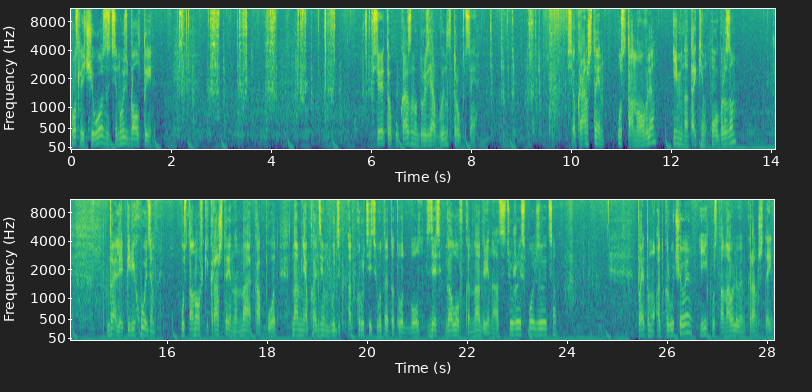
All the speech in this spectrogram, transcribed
после чего затянуть болты. Все это указано, друзья, в инструкции. Все, кронштейн установлен именно таким образом. Далее переходим к установке кронштейна на капот. Нам необходимо будет открутить вот этот вот болт. Здесь головка на 12 уже используется. Поэтому откручиваем и устанавливаем кронштейн.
